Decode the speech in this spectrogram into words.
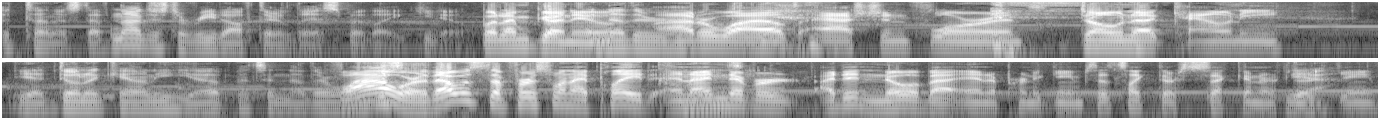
a ton of stuff. Not just to read off their list, but like you know, But I'm gonna Another- Outer Wilds, Ashen, Florence, Donut County, yeah, Donut County, yep, that's another one. Flower. That was the first one I played, and I never, I didn't know about Annapurna Games. That's like their second or third Yeah. game.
